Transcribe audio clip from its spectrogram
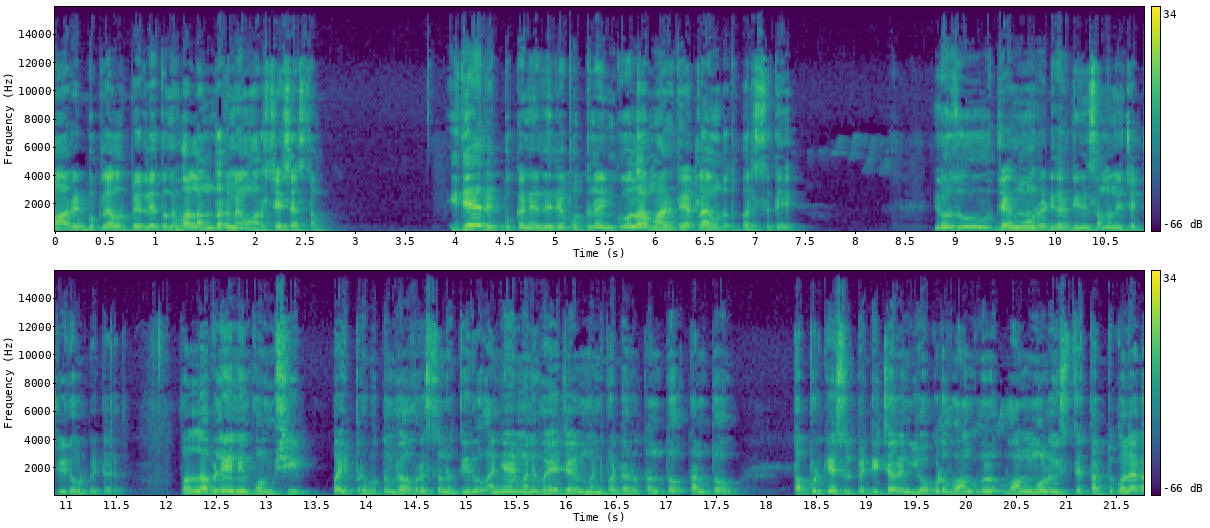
మా రెడ్ బుక్లో ఎవరి పేర్లు అయితేనే వాళ్ళందరినీ మేము అరెస్ట్ చేసేస్తాం. ఇదే రెడ్ బుక్ అనేది రేపొద్దున ఇంకోలా మారితే ఎట్లా ఉంటుంది పరిస్థితి? ఈరోజు జగన్మోహన్ రెడ్డి గారు దీనికి సంబంధించి ట్వీట్ ఒకటి పెట్టాడు. వల్లభనేని వంశీపై ప్రభుత్వం వ్యవహరిస్తున్న తీరు అన్యాయమని వైఎస్ జగన్ మండిపడ్డారు. తనతో తనతో తప్పుడు కేసులు పెట్టించారని యువకుడు వాంగ్మూల వాంగ్మూలం ఇస్తే తట్టుకోలేక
